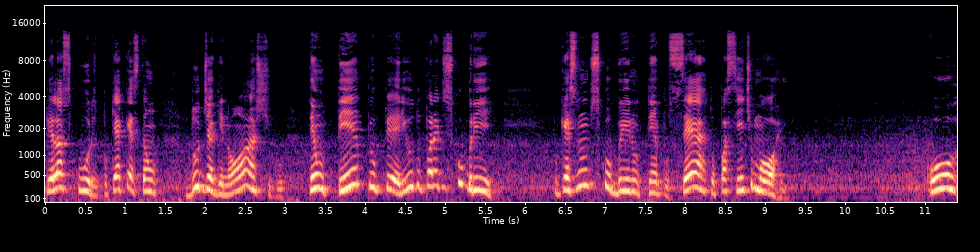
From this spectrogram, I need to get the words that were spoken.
pelas curas, porque a questão do diagnóstico tem um tempo e um período para descobrir. Porque se não descobrir no tempo certo, o paciente morre. O...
